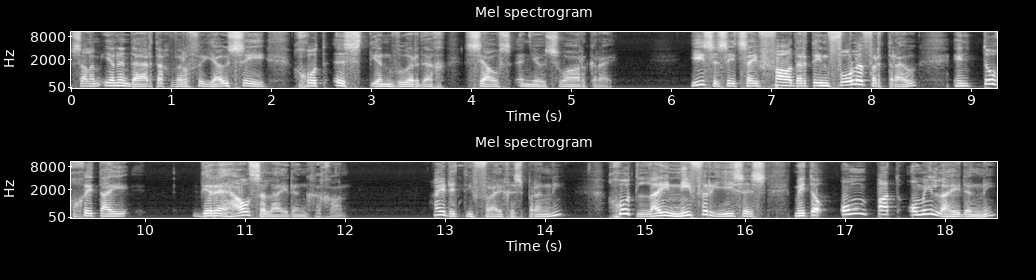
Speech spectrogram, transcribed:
Psalm 31 wil vir jou sê God is teenwoordig selfs in jou swaar kry. Jesus het sy Vader ten volle vertrou en tog het hy deur 'n helse lyding gegaan. Hy het dit nie vrygespring nie. God lei nie vir Jesus met 'n ompad om die lyding nie.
